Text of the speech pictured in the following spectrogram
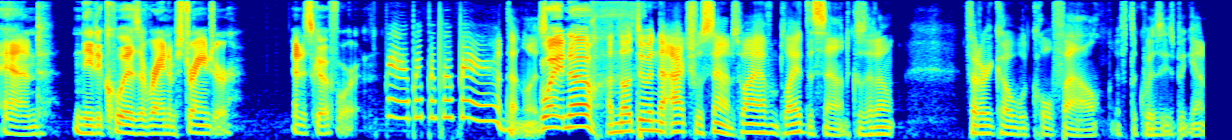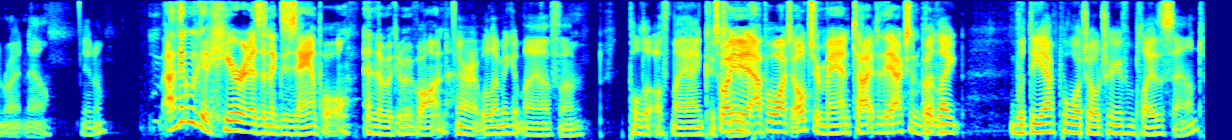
and need a quiz a random stranger and just go for it. That noise. Wait, no. I'm not doing the actual sound. That's why I haven't played the sound because I don't. Federico would call foul if the quizzes began right now. You know. I think we could hear it as an example and then we can move on. All right. Well, let me get my iPhone. Pulled it off my anchor. So I need an Apple Watch Ultra, man. Tie it to the action button. But like, would the Apple Watch Ultra even play the sound?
